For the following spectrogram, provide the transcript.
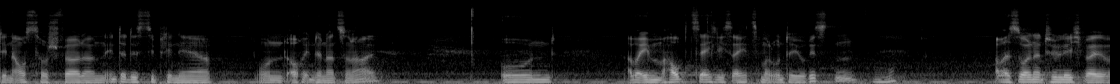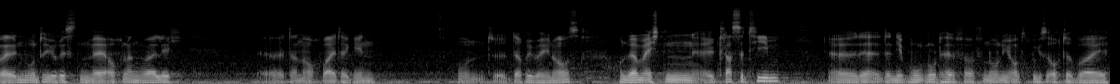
den Austausch fördern, interdisziplinär und auch international. Und aber eben hauptsächlich, sage ich jetzt mal, unter Juristen. Mhm. Aber es soll natürlich, weil, weil nur unter Juristen wäre ja auch langweilig, äh, dann auch weitergehen und äh, darüber hinaus. Und wir haben echt ein äh, klasse Team. Äh, der, der Nebenpunkt Nothelfer von der Uni Augsburg ist auch dabei.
